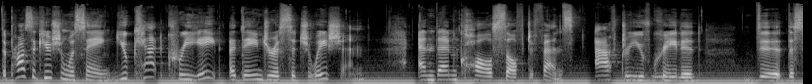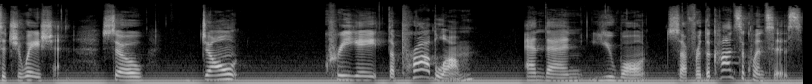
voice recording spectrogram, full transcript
The prosecution was saying you can't create a dangerous situation and then call self defense after you've created the, the situation. So don't create the problem and then you won't suffer the consequences.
